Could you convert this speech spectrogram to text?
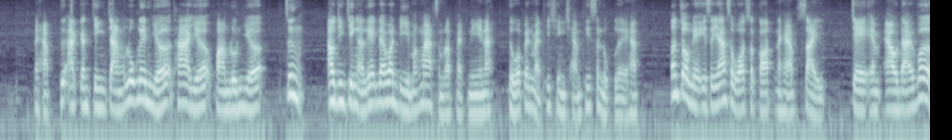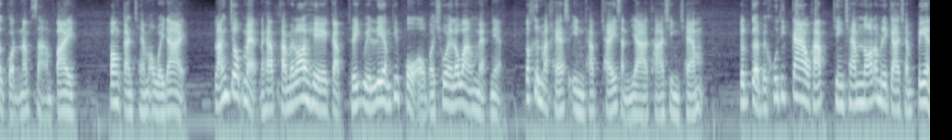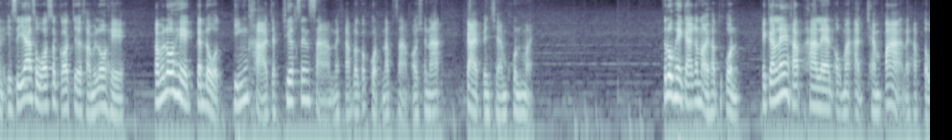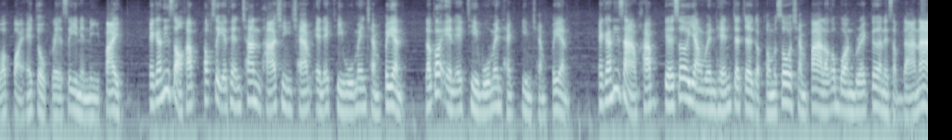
นะครับคืออัดกันจริงจังลูกเล่นเยอะท่าเยอะความลุ้นเยอะ ซึ่งเอาจริง ๆอะเรียกได้ว่าดีมากๆสำหรับแมตช์นี้นะถือว่าเป็นแมตช์ที่ชิงแชมป์ที่สนุกเลยครับตอนจบเนี่ยอิสยาสวอตสกอตนะครับใส่ JML Diver กดนับ 3 ไป ป้องกันแชมป์เอาไว้ได้ หลังจบแมตช์นะครับคาร์เมลเฮกับทริกวิลเลียมที่โผล่ออกมาช่วยระหว่างแมตช์เนี่ย ก็ขึ้นมาแคชอินครับ ใช้สัญญาท้าชิงแชมป์จนเกิดเป็นคู่ที่ 9 ครับ ชิงแชมป์นอร์ทอเมริกาแชมเปี้ยนอิสยาสวอตสกอตเจอคาร์เมลเฮคาร์เมลเฮกระโดดทิ้งขาจากเชือกเส้น 3 นะครับ แล้วก็กดนับ 3 เอาชนะ กลายเป็นแชมป์คนใหม่ สรุปเหตุการณ์กันหน่อยครับทุกคนเหตุการณ์แรกครับฮาแลนด์ออกมาอัดแชมป้านะครับแต่ว่าปล่อยให้โจเกรซี่เนี่ยหนีไป เหตุการณ์ที่ 2 ครับ Toxic Attention ท้าชิงแชมป์ NXT Women Champion แล้วก็ NXT Women Tag Team Champion เหตุการณ์ที่ 3 ครับเกเซอร์ยังเวนเทนจะเจอกับโทมัสโซแชมป้าแล้วก็บอลเบรเกอร์ในสัปดาห์หน้า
